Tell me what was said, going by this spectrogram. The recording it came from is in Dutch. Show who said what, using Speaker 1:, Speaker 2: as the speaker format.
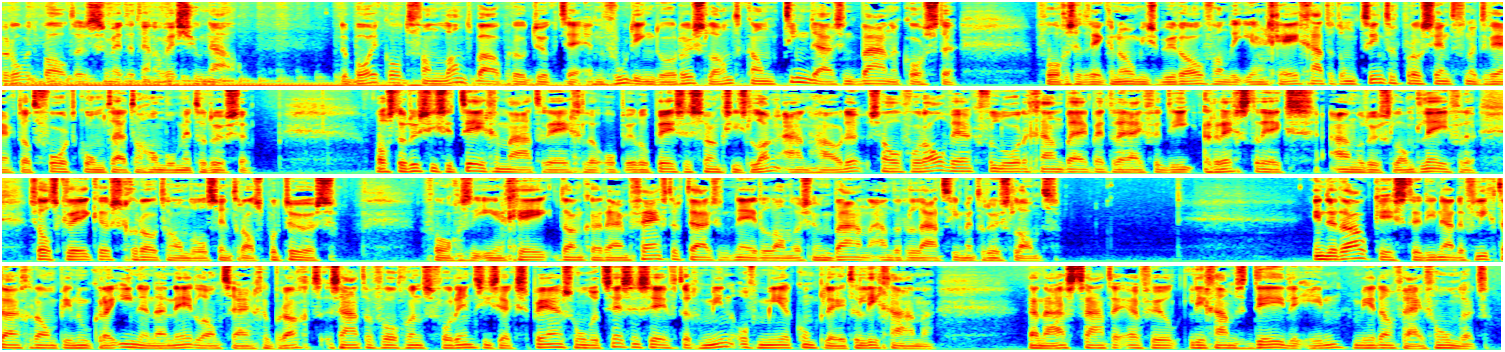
Speaker 1: Robert Baltus met het NOS Journaal. De boycott van landbouwproducten en voeding door Rusland kan 10.000 banen kosten. Volgens het economisch bureau van de ING gaat het om 20% van het werk dat voortkomt uit de handel met de Russen. Als de Russische tegenmaatregelen op Europese sancties lang aanhouden... zal vooral werk verloren gaan bij bedrijven die rechtstreeks aan Rusland leveren. Zoals kwekers, groothandels en transporteurs. Volgens de ING danken ruim 50.000 Nederlanders hun baan aan de relatie met Rusland. In de rouwkisten die na de vliegtuigramp in Oekraïne naar Nederland zijn gebracht... zaten volgens forensische experts 176 min of meer complete lichamen. Daarnaast zaten er veel lichaamsdelen in, meer dan 500.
